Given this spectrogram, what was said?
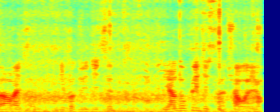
Давайте, не подведите. И одуплитесь сначала, ё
